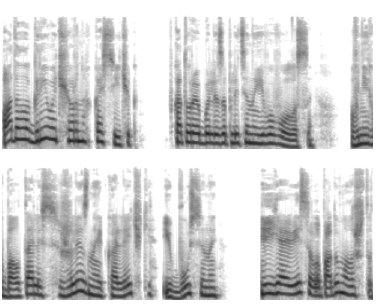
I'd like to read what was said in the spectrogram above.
падала грива черных косичек, в которые были заплетены его волосы. В них болтались железные колечки и бусины, и я весело подумала, что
